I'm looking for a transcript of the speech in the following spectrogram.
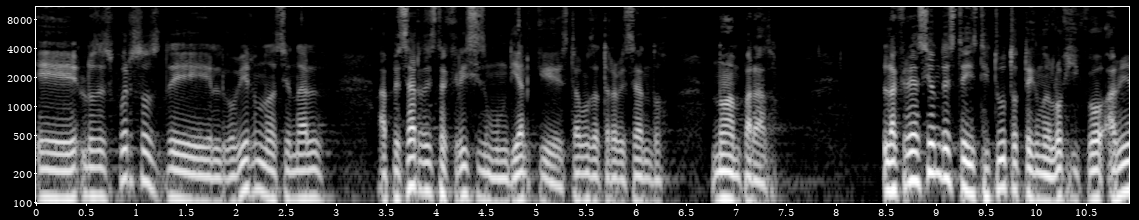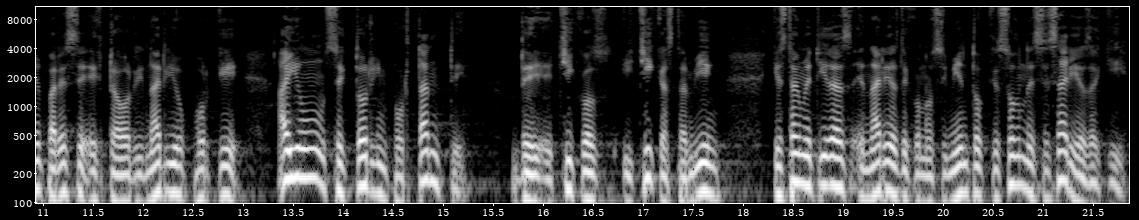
Eh, los esfuerzos del gobierno nacional, a pesar de esta crisis mundial que estamos atravesando, no han parado. La creación de este instituto tecnológico a mí me parece extraordinario porque hay un sector importante de chicos y chicas también que están metidas en áreas de conocimiento que son necesarias aquí.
